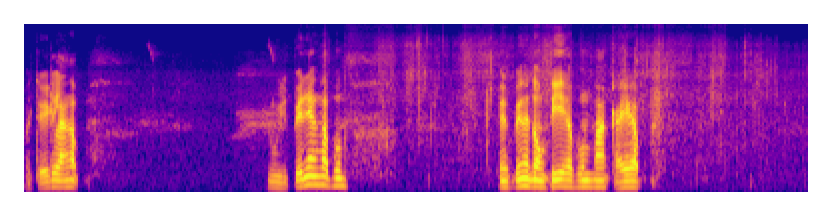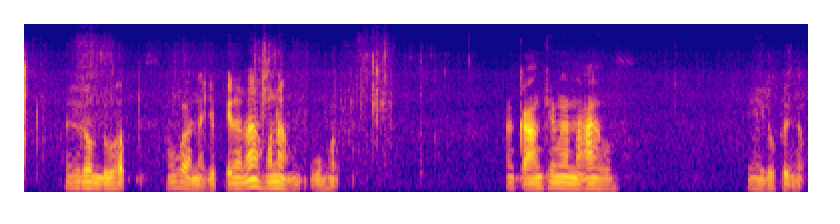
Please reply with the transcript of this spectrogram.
มาเจออีกครั้งครับหนูเป็นยังครับผม เป็นเป็นกระตงตีครับผมมาไกลครับไปลองดูครับเพราะว่าไหนจะเป็นนะหัวหนังบูมครับทางกลางเข้มหนาๆครับผมนี่ลูกผึ่งครับ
